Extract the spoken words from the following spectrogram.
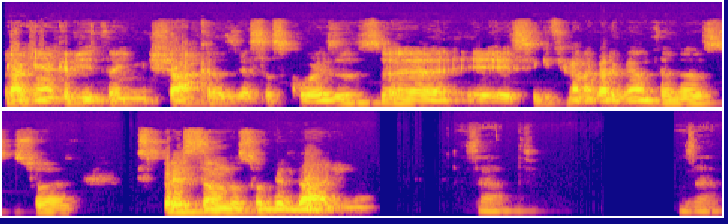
Para quem acredita em chakras e essas coisas, é, esse que fica na garganta é da sua expressão da sua verdade, né? Exato. Exato.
